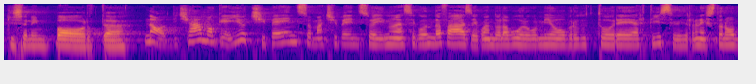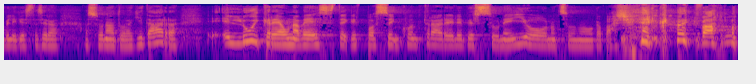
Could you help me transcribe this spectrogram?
chi se ne importa. No, diciamo che io ci penso, ma ci penso in una seconda fase quando lavoro col mio produttore artistico, Ernesto Nobili, che stasera ha suonato la chitarra, e lui crea una veste che possa incontrare le persone. Io non sono capace ecco, di farlo.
